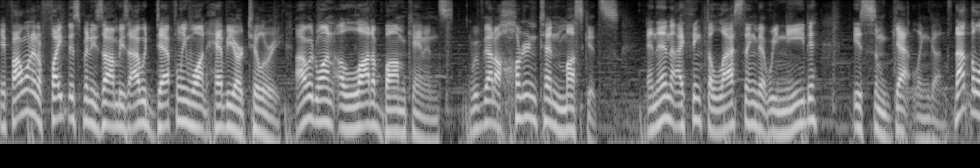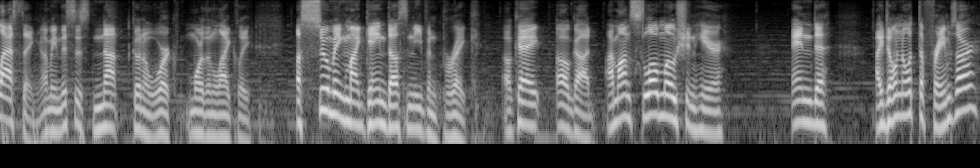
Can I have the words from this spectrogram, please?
If I wanted to fight this many zombies, I would definitely want heavy artillery. I would want a lot of bomb cannons. We've got 110 muskets. And then I think the last thing that we need is some Gatling guns. Not the last thing. I mean, this is not going to work more than likely. Assuming my game doesn't even break. Okay? Oh, God. I'm on slow motion here. And... I don't know what the frames are.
